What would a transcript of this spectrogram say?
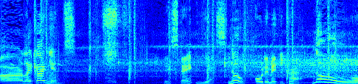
are like onions. They stink? Yes. No. Oh, they make you cry? No. Oh,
